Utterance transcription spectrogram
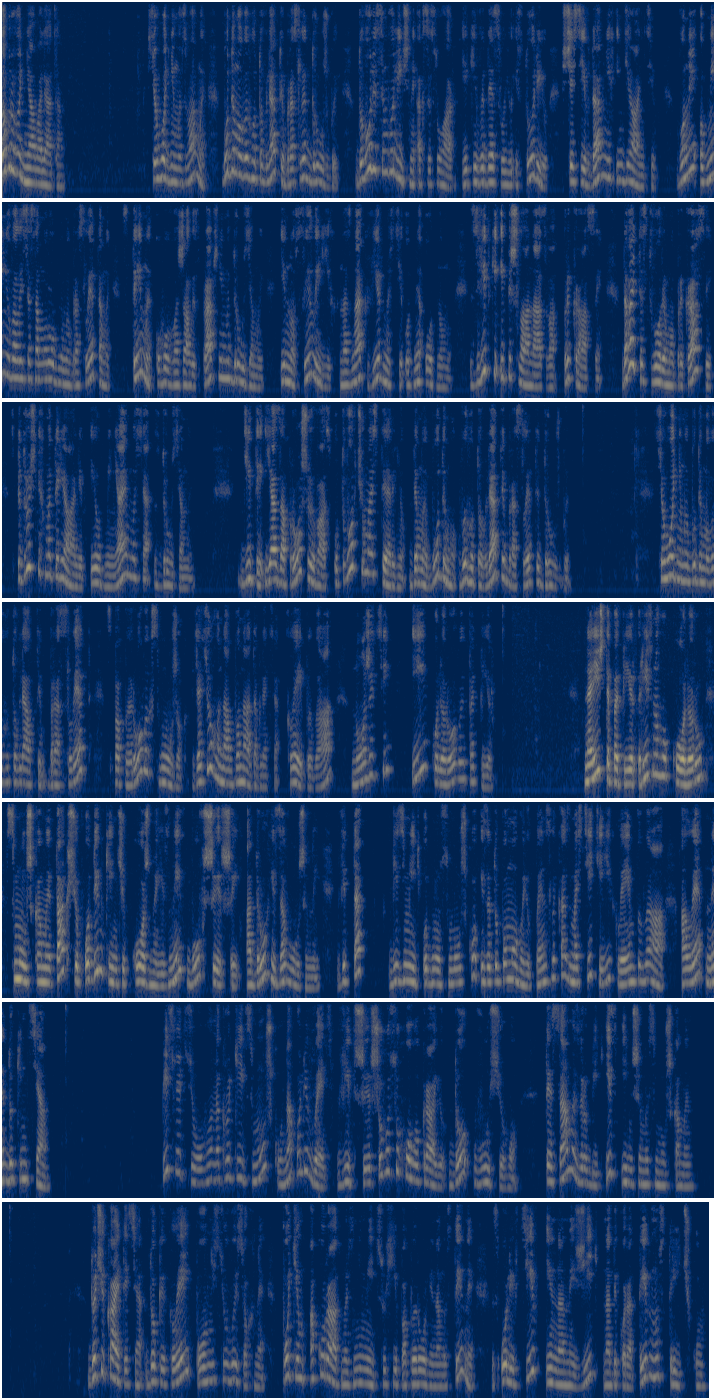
Доброго дня, малята! Сьогодні ми з вами будемо виготовляти браслет дружби, доволі символічний аксесуар, який веде свою історію з часів давніх індіанців. Вони обмінювалися саморобними браслетами з тими, кого вважали справжніми друзями, і носили їх на знак вірності одне одному, звідки і пішла назва прикраси. Давайте створимо прикраси підручних матеріалів і обміняємося з друзями. Діти, я запрошую вас у творчу майстерню, де ми будемо виготовляти браслети дружби. Сьогодні ми будемо виготовляти браслет з паперових смужок. Для цього нам понадобляться клей ПВА, ножиці і кольоровий папір. Наріжте папір різного кольору смужками так, щоб один кінчик кожної з них був ширший, а другий завужений. Відтак візьміть одну смужку і за допомогою пензлика змастіть її клеєм ПВА, але не до кінця. Після цього накрутіть смужку на олівець від ширшого сухого краю до вущого. Те саме зробіть і з іншими смужками. Дочекайтеся, доки клей повністю висохне. Потім акуратно зніміть сухі паперові намистини з олівців і нанижіть на декоративну стрічку.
